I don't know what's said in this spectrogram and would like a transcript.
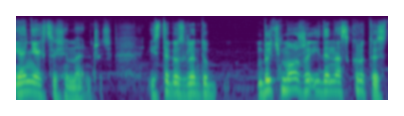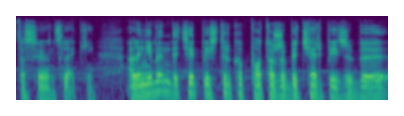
Ja nie chcę się męczyć i z tego względu być może idę na skróty stosując leki, ale nie będę cierpieć tylko po to, żeby cierpieć, żeby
